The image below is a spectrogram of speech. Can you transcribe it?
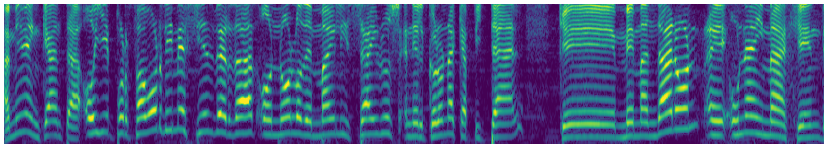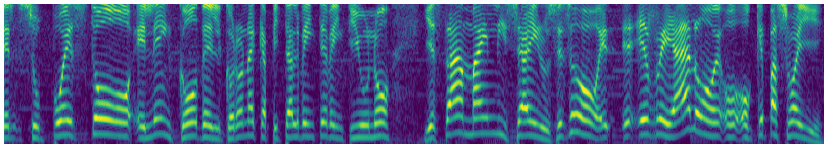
A mí me encanta. Oye, por favor, dime si es verdad o no lo de Miley Cyrus en el Corona Capital, que me mandaron eh, una imagen del supuesto elenco del Corona Capital 2021 y está Miley Cyrus. ¿Eso es, es real o, o- o qué pasó ahí?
